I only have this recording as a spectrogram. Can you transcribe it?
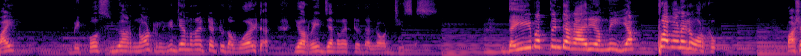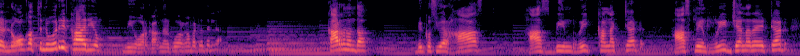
why because you are not regenerated to the world you are regenerate to the lord Jesus ദൈവത്തിന്റെ കാര്യം നീ എപ്പോൾ വേണേലും ഓർക്കും. പക്ഷെ ലോകത്തിന്റെ ഒരു കാര്യം നീ ഓർക്കാം. നിനക്ക് ഓർക്കാൻ പറ്റത്തില്ല. കാരണം എന്താ? Because you are has has been reconnected has been regenerated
